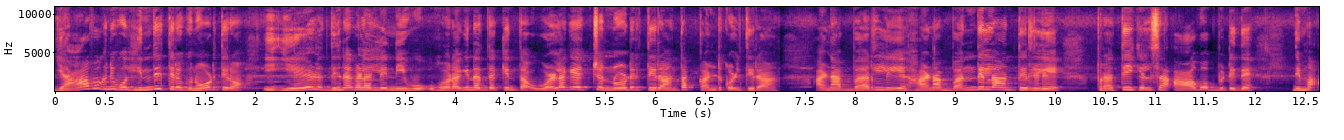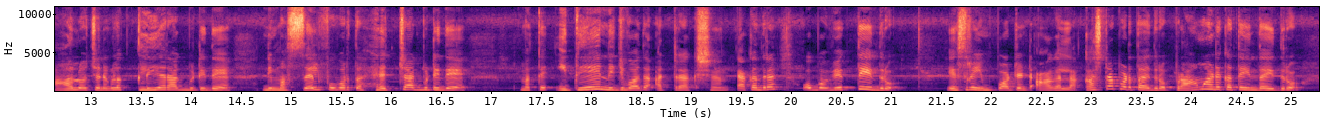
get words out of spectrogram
ಯಾವಾಗ ನೀವು ಹಿಂದೆ ತಿರುಗಿ ನೋಡ್ತಿರೋ, ಈ ಏಳು ದಿನಗಳಲ್ಲಿ ನೀವು ಹೊರಗಿನದ್ದಕ್ಕಿಂತ ಒಳಗೆ ಹೆಚ್ಚು ನೋಡಿರ್ತೀರಾ ಅಂತ ಕಂಡುಕೊಳ್ತೀರಾ? ಹಣ ಬರಲಿ, ಹಣ ಬಂದಿಲ್ಲ ಅಂತಿರಲಿ, ಪ್ರತಿ ಕೆಲಸ ಆಗೋಗ್ಬಿಟ್ಟಿದೆ. ನಿಮ್ಮ ಆಲೋಚನೆಗಳು ಕ್ಲಿಯರ್ ಆಗಿಬಿಟ್ಟಿದೆ. ನಿಮ್ಮ ಸೆಲ್ಫ್ ವರ್ತ್ ಹೆಚ್ಚಾಗ್ಬಿಟ್ಟಿದೆ. ಮತ್ತು ಇದೇ ನಿಜವಾದ ಅಟ್ರಾಕ್ಷನ್ ಯಾಕಂದರೆ ಒಬ್ಬ ವ್ಯಕ್ತಿ ಇದ್ದರು ಹೆಸರು ಇಂಪಾರ್ಟೆಂಟ್ ಆಗಲ್ಲ. ಕಷ್ಟಪಡ್ತಾ ಇದ್ದರು ಪ್ರಾಮಾಣಿಕತೆಯಿಂದ ಇದ್ದರು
